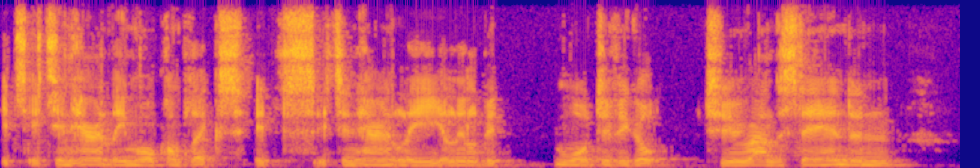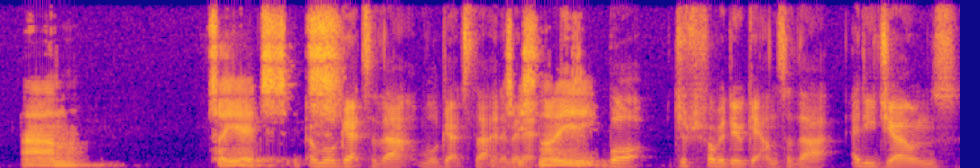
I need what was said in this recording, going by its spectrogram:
it's it's inherently more complex. It's it's inherently a little bit more difficult to understand, and um, so yeah, it's, it's, and we'll get to that. We'll get to that in a minute. It's not easy. But just before we do get onto that, Eddie Jones,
